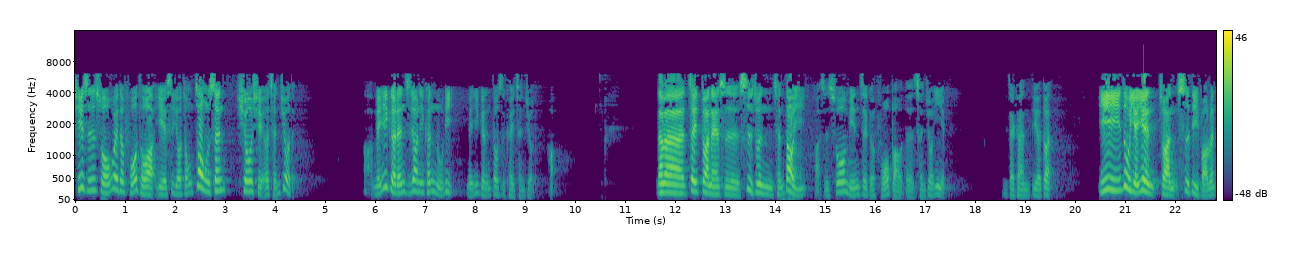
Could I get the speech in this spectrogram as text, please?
其实所谓的佛陀啊，也是由从众生修学而成就的啊。每一个人只要你肯努力，每一个人都是可以成就的。好那么这一段呢是世尊成道仪啊，是说明这个佛宝的成就因缘。你再看第二段，以入野宴转四谛法轮。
